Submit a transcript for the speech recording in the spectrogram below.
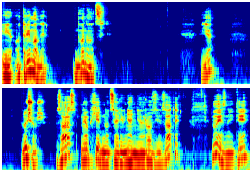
І отримали 12. Є? Ну що ж, зараз необхідно це рівняння розв'язати, ну і знайти,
